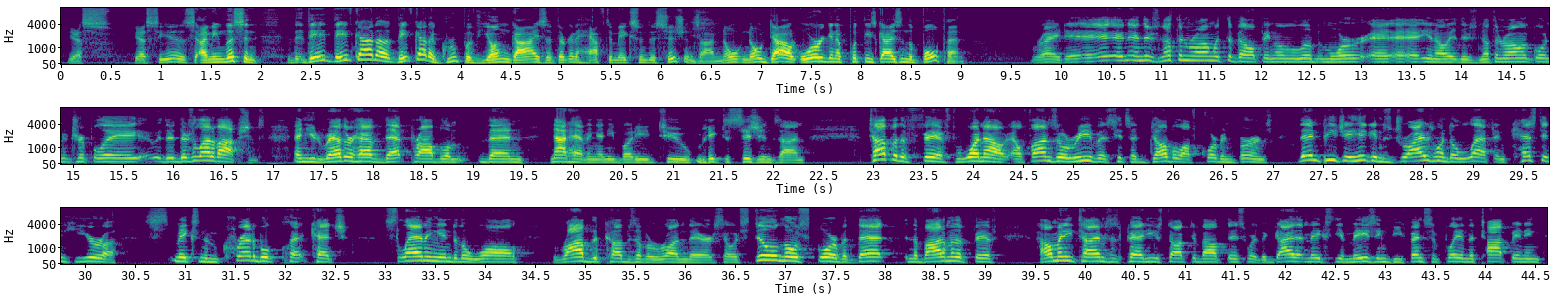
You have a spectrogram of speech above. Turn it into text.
Yes. Yes, he is. I mean, listen, they they've got a they've got a group of young guys that they're going to have to make some decisions on. No no doubt. Or going to put these guys in the bullpen. Right, and, and there's nothing wrong with developing a little bit more. You know, there's nothing wrong with going to AAA. There, there's a lot of options, and you'd rather have that problem than not having anybody to make decisions on. Top of the fifth, one out. Alfonso Rivas hits a double off Corbin Burnes. Then PJ Higgins drives one to left, and Keston Hiura makes an incredible catch, slamming into the wall, rob the Cubs of a run there. So it's still no score, but that in the bottom of the fifth How many times has Pat Hughes talked about this where the guy that makes the amazing defensive play in the top inning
